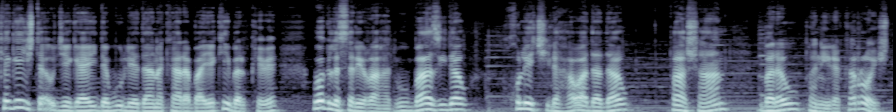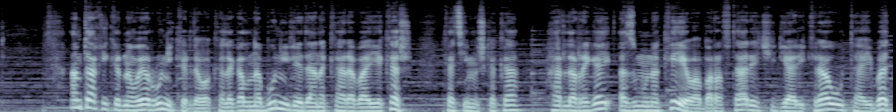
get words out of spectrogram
کە گەیشتە ئەو جێگایی دەبوو لێدانە کارەبایەکەی بەربکەوێ وەک لەسەری ڕاهات بوو بازیدا و خولێکی لە هەوادادا و پاشان بەرە و پەنیرەکە ڕۆیشت ئەم تاقیکردنەوەی ڕوونی کردەوە کە لەگەڵ نەبوونی لێدانە کارەباییەکەش کەچی مشکەکە هەر لە ڕێگای ئەزمونونەکەیەوە بە ڕفتارێکی دیاریکرا و تایبەت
